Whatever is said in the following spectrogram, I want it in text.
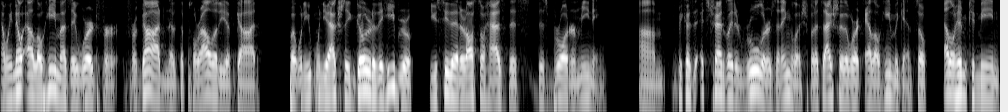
And we know Elohim as a word for, for God and the, the plurality of God. But when you, when you actually go to the Hebrew, you see that it also has this, this broader meaning um, because it's translated rulers in English, but it's actually the word Elohim again. So Elohim can mean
